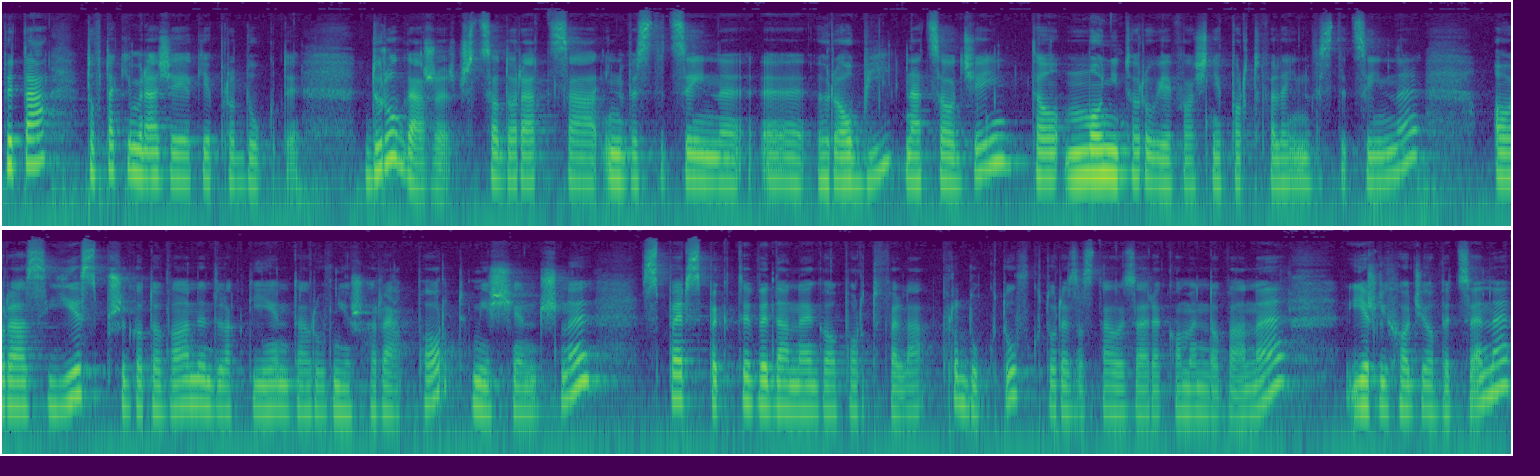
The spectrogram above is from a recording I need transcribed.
pyta, to w takim razie jakie produkty. Druga rzecz, co doradca inwestycyjny e, robi na co dzień, to monitoruje właśnie portfele inwestycyjne oraz jest przygotowany dla klienta również raport miesięczny z perspektywy danego portfela produktów, które zostały zarekomendowane, jeżeli chodzi o wycenę,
